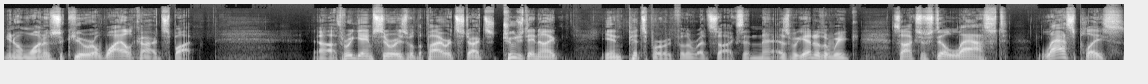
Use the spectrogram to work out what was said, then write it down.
you know, want to secure a wild card spot. Uh, three game series with the Pirates starts Tuesday night in Pittsburgh for the Red Sox. And uh, as we enter the week, Sox are still last, last place,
